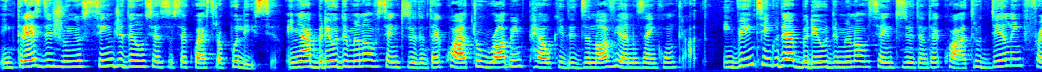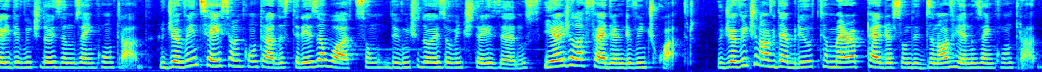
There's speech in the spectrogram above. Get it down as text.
Em 13 de junho, Cindy denuncia seu sequestro à polícia. Em abril de 1984, Robin Pelk, de 19 anos, é encontrada. Em 25 de abril de 1984, Dylan Frey, de 22 anos, é encontrada. No dia 26 são encontradas Teresa Watson, de 22 ou 23 anos, e Angela Federn, de 24. No dia 29 de abril, Tamara Pederson, de 19 anos, é encontrada.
